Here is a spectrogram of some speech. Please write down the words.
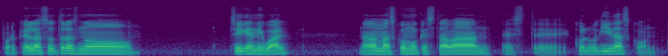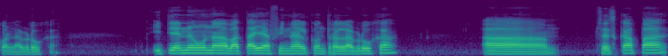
porque las otras no siguen igual, nada más como que estaban este, coludidas con, con la bruja. Y tiene una batalla final contra la bruja, ah, se escapa,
